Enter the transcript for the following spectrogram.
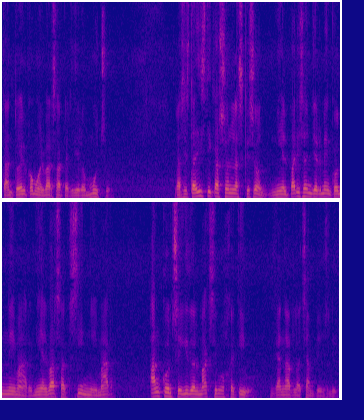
tanto él como el Barça perdieron mucho. Las estadísticas son las que son. Ni el Paris Saint Germain con Neymar, ni el Barça sin Neymar han conseguido el máximo objetivo, ganar la Champions League.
